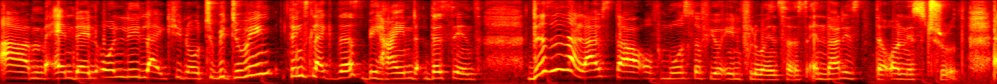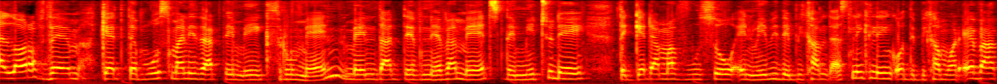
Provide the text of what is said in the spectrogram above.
Um, and then only like you know to be doing things like this behind the scenes. This is a lifestyle of most of your influencers and that is the honest truth. A lot of them get the most money that they make through men men that they've never met. They meet today they get a mavuso and maybe they become their sneak link or they become whatever.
